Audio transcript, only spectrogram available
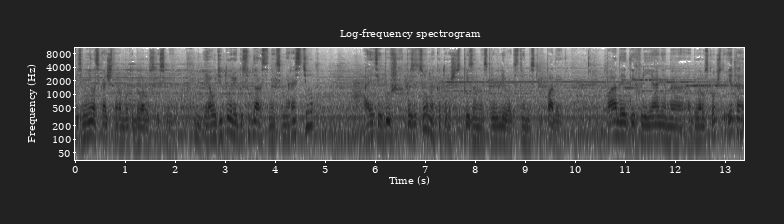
изменилось качество работы белорусских СМИ. И аудитория государственных СМИ растет, а этих бывших оппозиционных, которые сейчас признаны справедливо экстремистскими, падает. Падает их влияние на белорусское общество. И это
